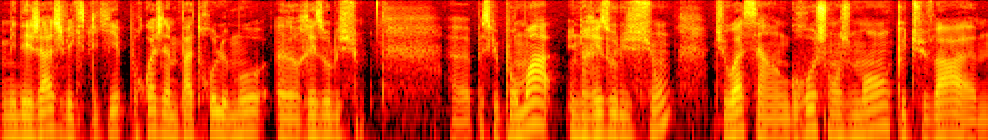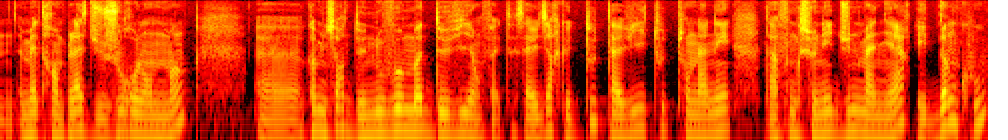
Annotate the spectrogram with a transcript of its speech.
Mais déjà je vais expliquer pourquoi j'aime pas trop le mot résolution. parce que pour moi, une résolution, tu vois, c'est un gros changement que tu vas mettre en place du jour au lendemain. Euh, comme une sorte de nouveau mode de vie en fait. Ça veut dire que toute ta vie, toute ton année, tu as fonctionné d'une manière et d'un coup,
